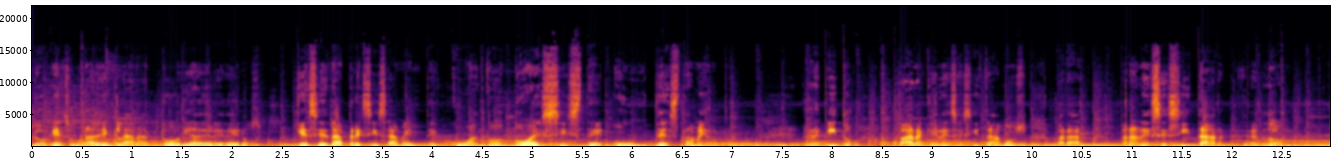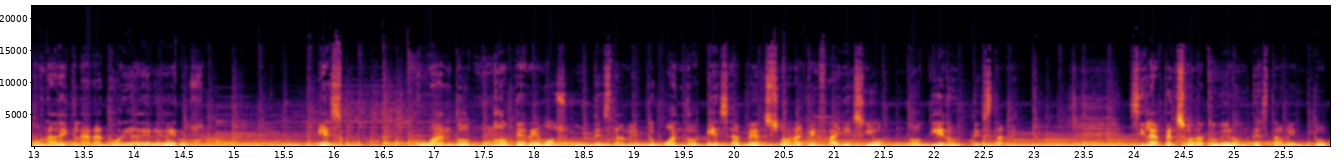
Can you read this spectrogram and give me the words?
lo que es una declaratoria de herederos que se da precisamente cuando no existe un testamento. Repito, para que necesitamos, para, para necesitar, perdón, una declaratoria de herederos, es cuando no tenemos un testamento, cuando esa persona que falleció no tiene un testamento. Si la persona tuviera un testamento,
